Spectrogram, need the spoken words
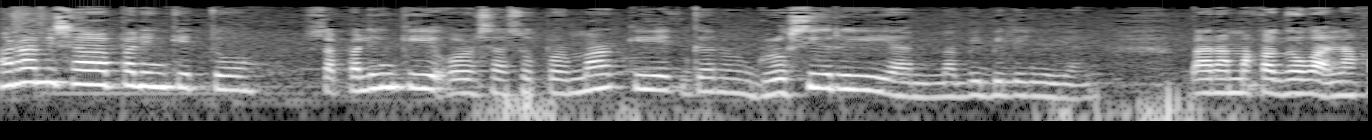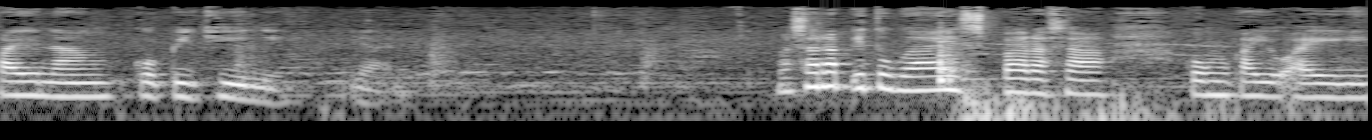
Marami sa palengke to. Sa palengke or sa supermarket, ganun, grocery, yan, mabibili nyo yan. Para makagawa na kayo ng coffee chili. Yan. Masarap ito guys para sa kung kayo ay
